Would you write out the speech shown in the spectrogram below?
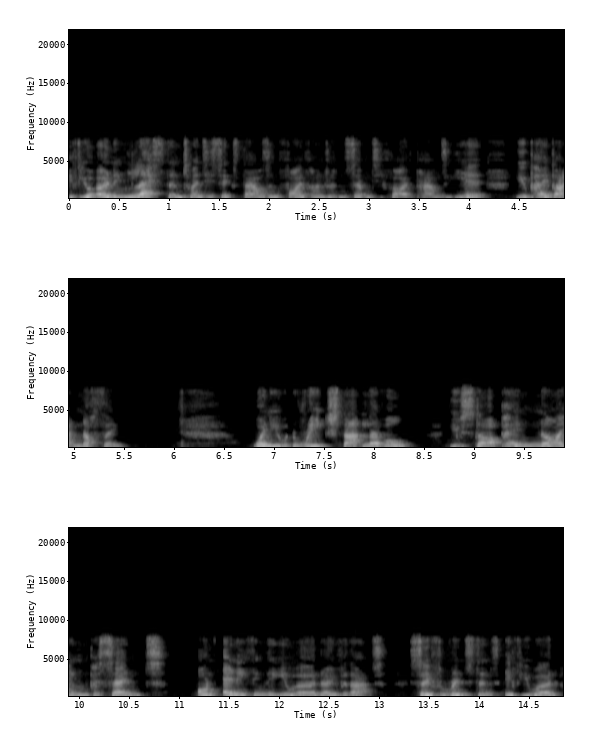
If you're earning less than £26,575 a year, you pay back nothing. When you reach that level, you start paying 9% on anything that you earn over that. So, for instance, if you earn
